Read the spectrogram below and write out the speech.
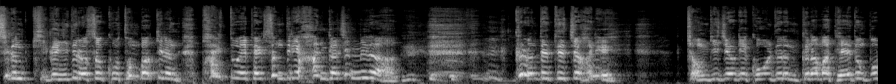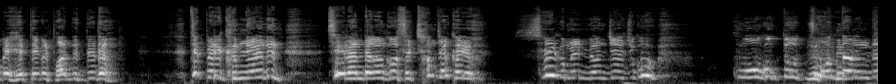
지금 기근이 들어서 고통받기는 팔도의 백성들이 한 가지입니다. 그런데 듣자 하니 경기 지역의 고을들은 그나마 대동법의 혜택을 받는 데다 특별히 금년에는 재난당한 것을 참작하여 세금을 면제해주고 구호곡도 주었다는데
